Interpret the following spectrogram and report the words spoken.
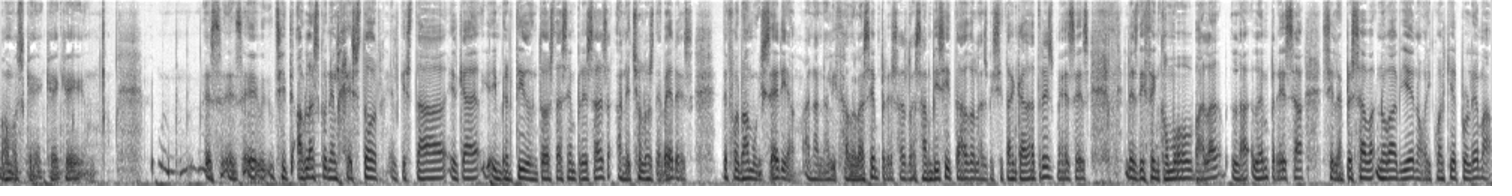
Vamos, que, que, que eh, si hablas con el gestor, el que está, el que ha invertido en todas estas empresas, han hecho los deberes de forma muy seria. Han analizado las empresas, las han visitado, las visitan cada tres meses, les dicen cómo va la empresa, si la empresa no va bien o hay cualquier problema,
